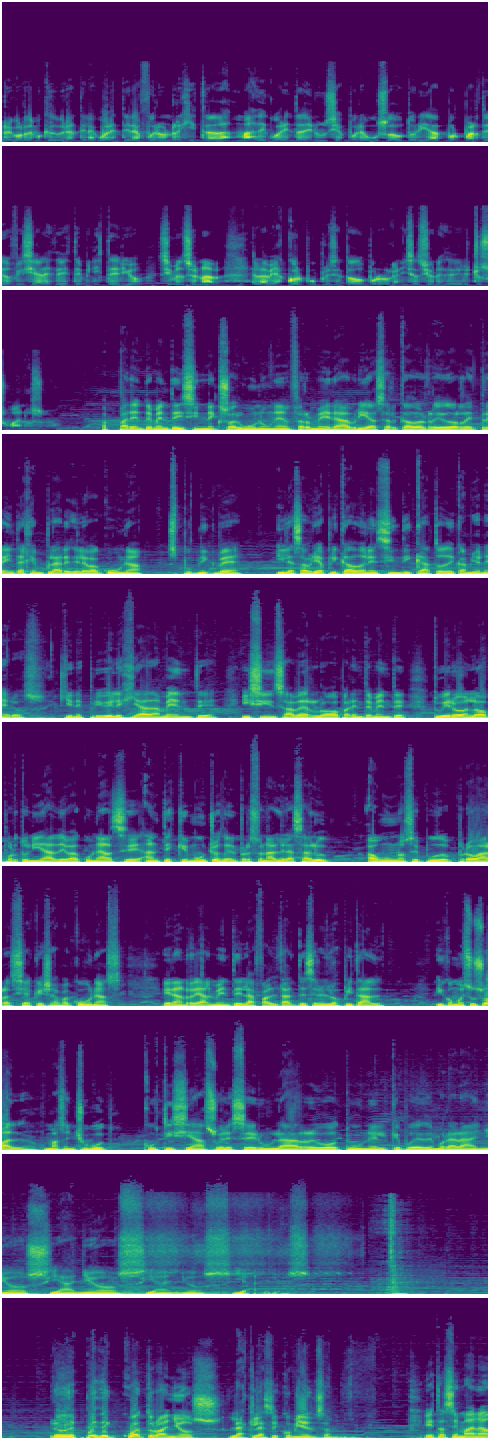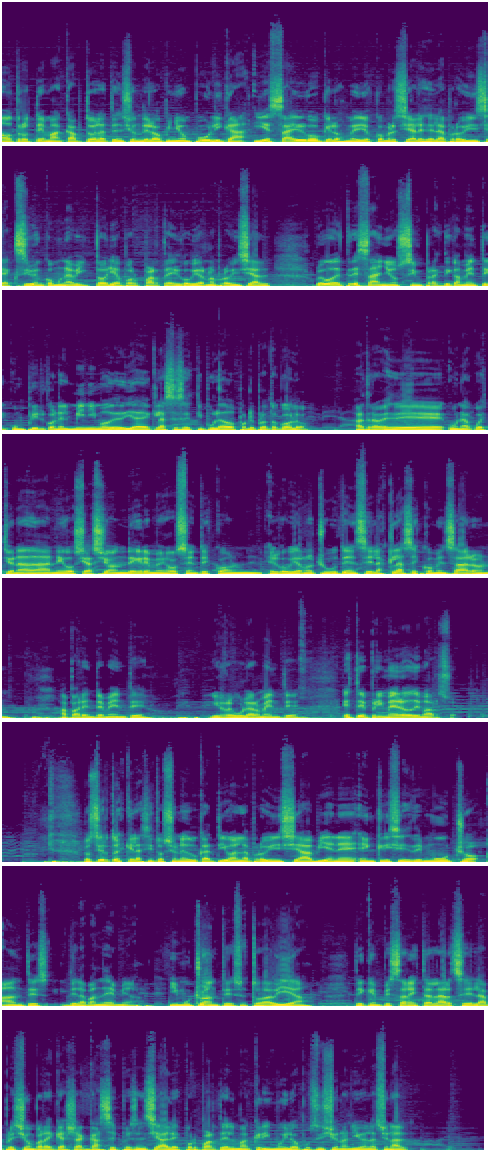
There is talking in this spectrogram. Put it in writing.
Recordemos que durante la cuarentena fueron registradas más de 40 denuncias por abuso de autoridad por parte de oficiales de este ministerio, sin mencionar el habeas corpus presentado por organizaciones de derechos humanos. Aparentemente y sin nexo alguno, una enfermera habría acercado alrededor de 30 ejemplares de la vacuna Sputnik B y las habría aplicado en el sindicato de camioneros, quienes privilegiadamente y sin saberlo aparentemente tuvieron la oportunidad de vacunarse antes que muchos del personal de la salud. Aún no se pudo probar si aquellas vacunas eran realmente las faltantes en el hospital, y como es usual, más en Chubut, justicia suele ser un largo túnel que puede demorar años y años y años y años. Pero después de cuatro años, las clases comienzan. Esta semana otro tema captó la atención de la opinión pública y es algo que los medios comerciales de la provincia exhiben como una victoria por parte del gobierno provincial, luego de tres años sin prácticamente cumplir con el mínimo de día de clases estipulados por el protocolo. A través de una cuestionada negociación de gremios docentes con el gobierno chubutense, las clases comenzaron, aparentemente, irregularmente, este primero de marzo. Lo cierto es que la situación educativa en la provincia viene en crisis de mucho antes de la pandemia. Y mucho antes, todavía, de que empezara a instalarse la presión para que haya clases presenciales por parte del macrismo y la oposición a nivel nacional.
